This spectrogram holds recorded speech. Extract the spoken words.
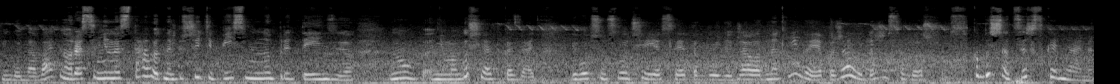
книгу давать. Но раз они наставят, напишите письменную претензию. Ну, не могу же я отказать. И, в общем, в случае, если это будет жалобная книга, я, пожалуй, даже соглашусь. Как обычно, цирк с конями.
